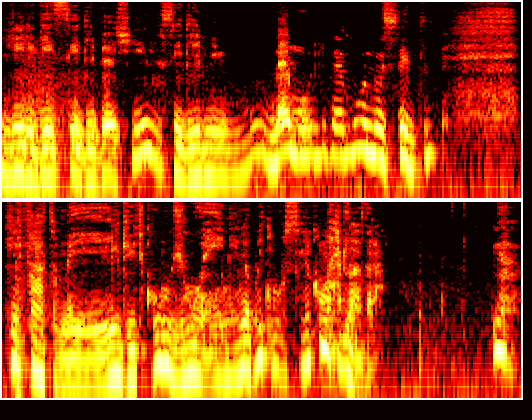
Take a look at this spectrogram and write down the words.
اللي لقي السيد البشير والسيد الميمون مامون المامون والسيد ال- يا فاطمة لقيتكم مجموعين هنا بغيت نوصل لكم واحد الهضرة. يا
